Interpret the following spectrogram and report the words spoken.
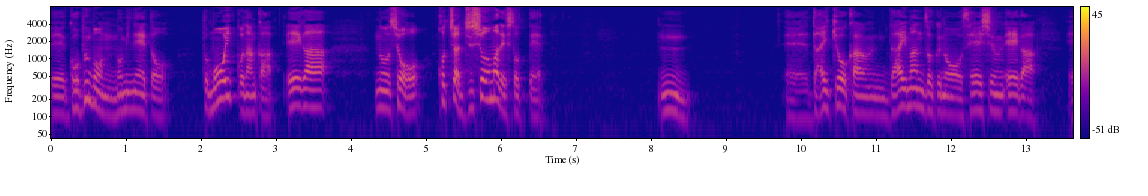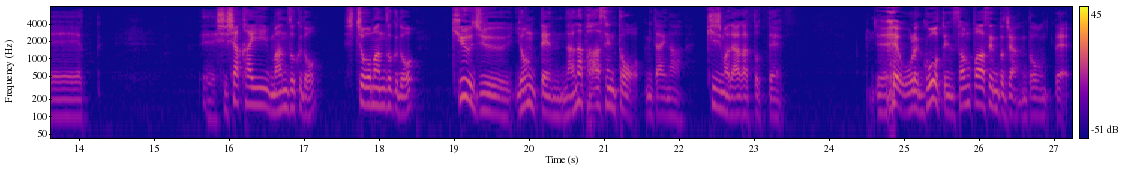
え5部門ノミネート。ともう一個なんか映画の賞、こっちは受賞までしとって、うん。えー大共感、大満足の青春映画、えーえー試写会満足度視聴満足度94.7%みたいな記事まで上がっとって、えー俺5.3%じゃんと思って、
